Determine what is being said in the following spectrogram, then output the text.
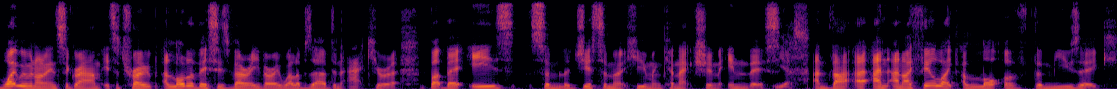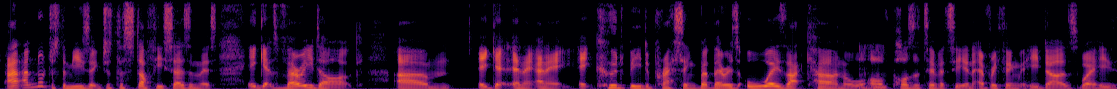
white women on Instagram, it's a trope. A lot of this is very very well observed and accurate, but there is some legitimate human connection in this, Yes. and that and and I feel like a lot of the music, and, and not just the music, just the stuff he says in this, it gets very dark. Um, it get and it, and it, it could be depressing, but there is always that kernel Mhm. of positivity in everything that he does. Where he's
